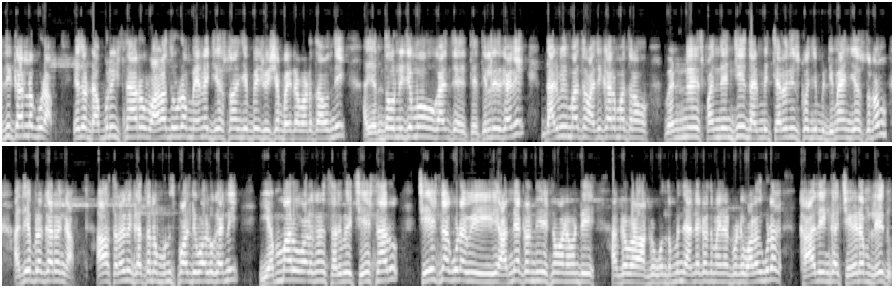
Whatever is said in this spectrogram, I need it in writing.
అధికారులకు కూడా ఏదో డబ్బులు ఇచ్చినారు వాళ్ళ కూడా మేనేజ్ చేస్తున్నారని చెప్పేసి విషయం బయటపడతా ఉంది. అది ఎంతో నిజమో కానీ తెలియదు కానీ దాని మీద మాత్రం అధికారం మాత్రం వెంటనే స్పందించి దాని మీద చర్య తీసుకొని చెప్పి డిమాండ్ చేస్తున్నాం. అదే ప్రకారంగా ఆ స్థలాన్ని గతంలో మున్సిపాలిటీ వాళ్ళు కానీ ఎంఆర్ఓ వాళ్ళు కానీ సర్వే చేసినారు. చేసినా కూడా అవి అన్యక్రంత చేసినటువంటి అక్కడ అక్కడ కొంతమంది అన్యక్రంతమైనటువంటి వాళ్ళని కూడా ఖాళీ ఇంకా చేయడం లేదు.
